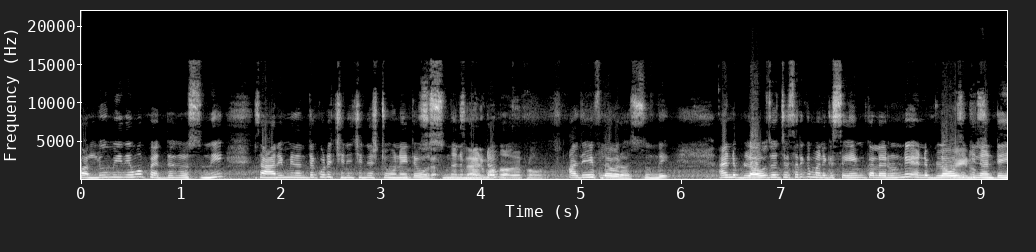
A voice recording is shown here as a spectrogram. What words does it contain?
పళ్ళు మీదేమో పెద్దది వస్తుంది. సారీ మీద అంతా కూడా చిన్న చిన్న స్టోన్ అయితే వస్తుంది అనమాట అదే ఫ్లవర్ అదే ఫ్లేవర్ వస్తుంది. అండ్ బ్లౌజ్ వచ్చేసరికి మనకి సేమ్ కలర్ ఉండి అండ్ బ్లౌజ్కి ఇలాంటి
